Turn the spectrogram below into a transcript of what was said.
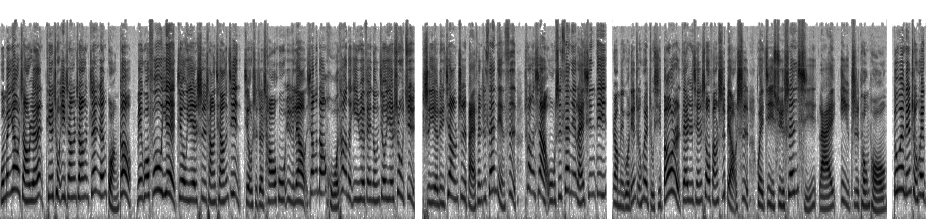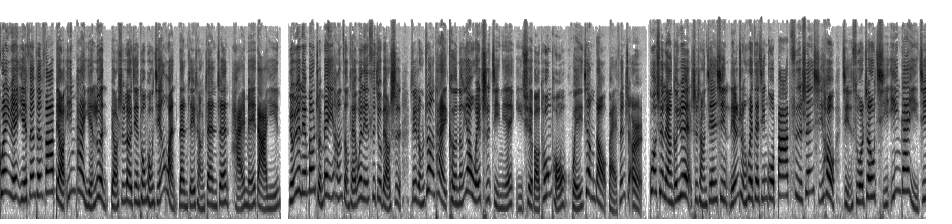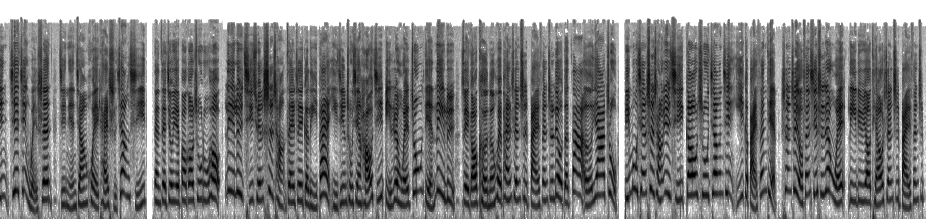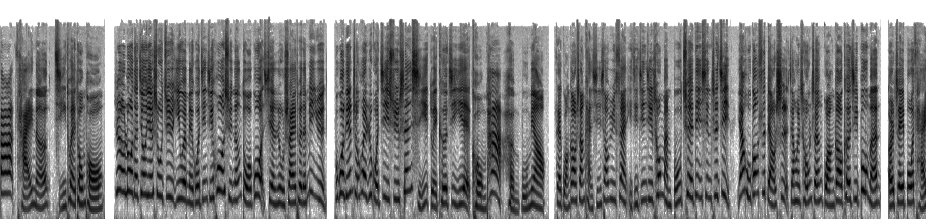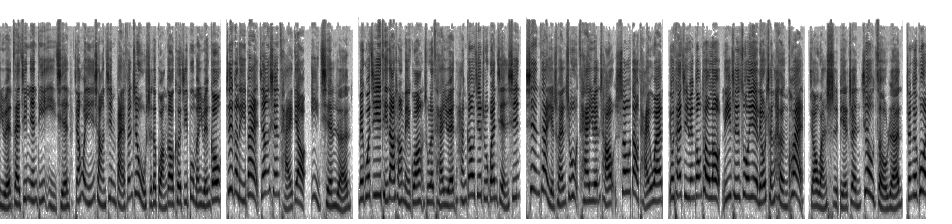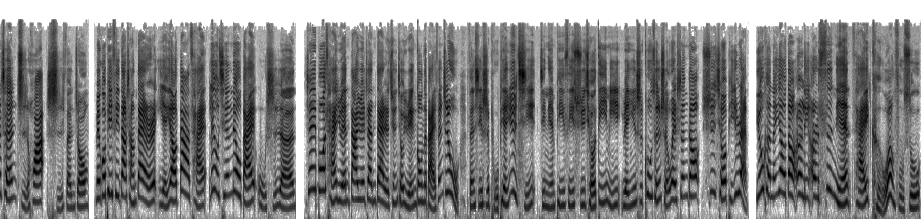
我们要找人贴出一张张真人广告。美国服务业就业市场强劲，就是这超乎预料、相当火烫的一月非农就业数据，失业率降至百分之三点四，创下五十三年来新低，让美国联准会主席鲍尔在日前受访时表示，会继续升息来抑制通膨。多位联准会官员也纷纷发表鹰派言论，表示乐见通膨减缓，但这场战争还没打赢。纽约联邦准备银行总裁威廉斯就表示，这种状态可能要维持几年，以确保通膨回降到百分之二。过去两个月，市场坚信联准会在经过八次升息后，紧缩周期应该已经接近尾声，今年将会开始降息。但在就业报告出炉后，利率期权市场在这个礼拜已经出现好几笔认为终点利率最高可能会攀升至百分之六的大额压注，比目前市场预期高出将近一个百分点，甚至有分析师认为利率要调升至百分之八才能击退通膨。热络的就业数据意味美国经济或许能躲过陷入衰退的命运。不过，联准会如果继续升息，对科技业恐怕很不妙。在广告商砍行销预算以及经济充满不确定性之际，雅虎公司表示将会重整广告科技部门，而这一波裁员在今年底以前将会影响近百分之五十的广告科技部门员工。这个礼拜将先裁掉一千人。美国记忆体大厂美光除了裁员，还高阶主管减薪，现在也传出裁员潮烧到台湾。有台籍员工透露，离职作业流程很快，交完识别证就走人，整个过程只花十分钟。美国 PC 大厂戴尔也要大裁。六千六百五十人，这一波裁员大约占戴尔全球员工的百分之五。分析师普遍预期，今年 PC 需求低迷，原因是库存水位升高，需求疲软，有可能要到二零二四年才渴望复苏。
